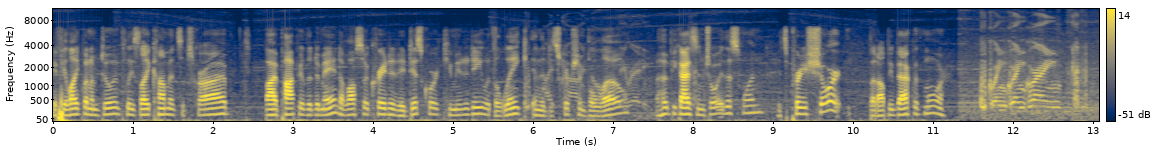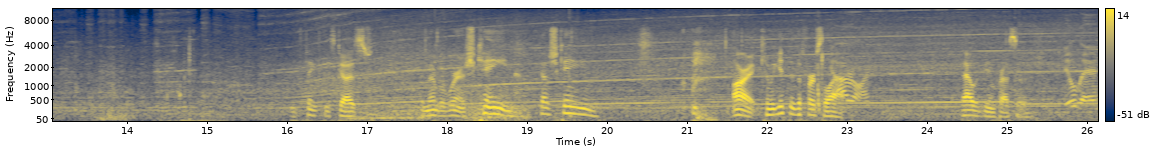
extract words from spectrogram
If you like what I'm doing, please like, comment, subscribe. By popular demand, I've also created a Discord community with a link in the description below. I hope you guys enjoy this one. It's pretty short, but I'll be back with more. Green, green, green. I think these guys remember we're in a chicane. Got a chicane. Alright, can we get through the first lap? Right. That would be impressive. Still there.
